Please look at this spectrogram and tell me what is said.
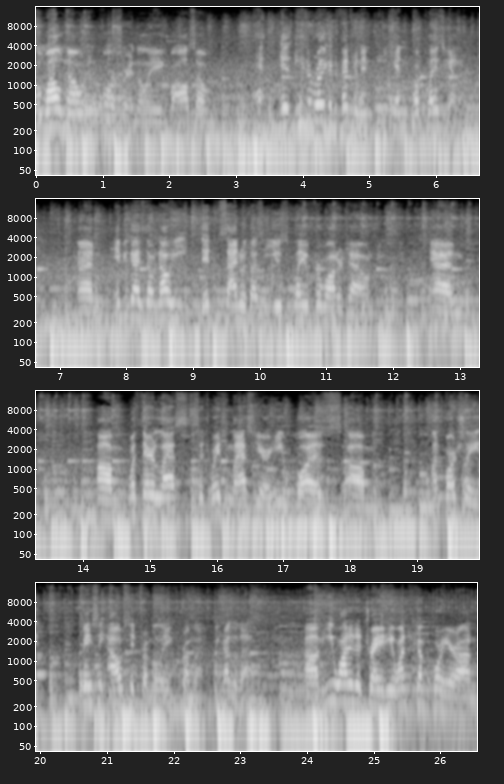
a well-known enforcer in the league, but also he's a really good defenseman and he can put plays together. And if you guys don't know, he did sign with us. He used to play for Watertown, and um, with their last situation last year, he was um, unfortunately basically ousted from the league from that because of that. Um, he wanted to trade. He wanted to come to Port Huron,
